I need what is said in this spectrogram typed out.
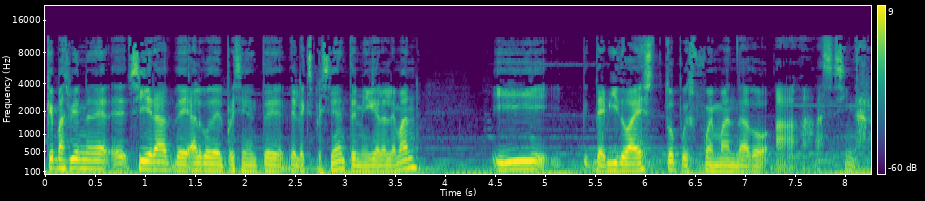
que más bien eh, sí era de algo del presidente, del expresidente Miguel Alemán, y debido a esto, pues fue mandado a asesinar.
